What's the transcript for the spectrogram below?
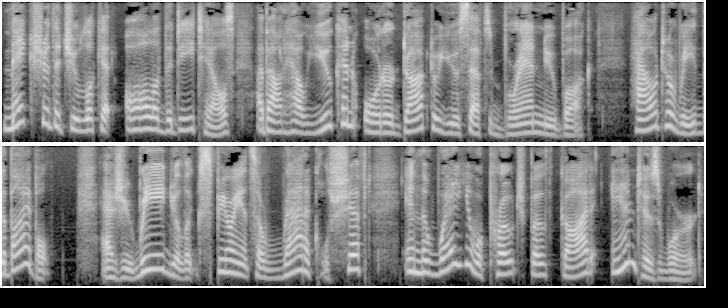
make sure that you look at all of the details about how you can order Dr. Youssef's brand new book, How to Read the Bible. As you read, you'll experience a radical shift in the way you approach both God and His Word.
